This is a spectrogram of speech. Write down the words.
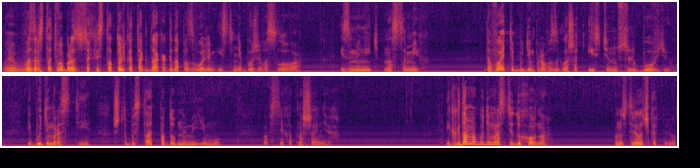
э, возрастать в образе Христа только тогда, когда позволим истине Божьего Слова изменить нас самих. Давайте будем провозглашать истину с любовью и будем расти – чтобы стать подобными Ему во всех отношениях. И когда мы будем расти духовно, а ну стрелочка вперед.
